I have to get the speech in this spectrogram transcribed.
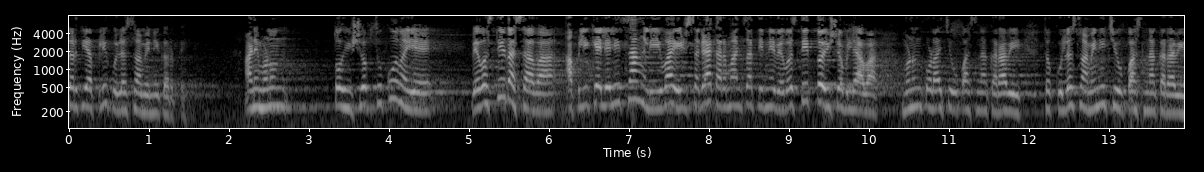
तर ती आपली कुलस्वामिनी करते. आणि म्हणून तो हिशोब चुकू नये व्यवस्थित असावा आपली केलेली चांगली वाईट सगळ्या कर्मांचा तिने व्यवस्थित तो हिशोब लिहावा. म्हणून कोणाची उपासना करावी? तर कुलस्वामिनीची उपासना करावी.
